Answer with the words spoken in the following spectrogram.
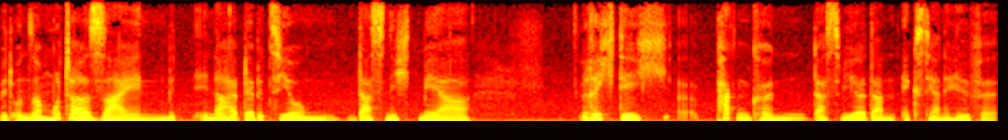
mit unserem Muttersein, mit innerhalb der Beziehung das nicht mehr richtig äh, packen können, dass wir dann externe Hilfe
